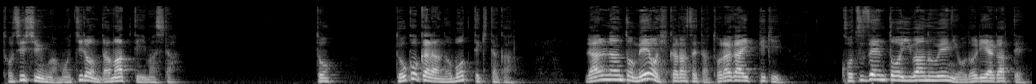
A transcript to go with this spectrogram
年春はもちろん黙っていました。と、どこから登ってきたか、乱々と目を光らせた虎が一匹、忽然と岩の上に踊り上がって、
